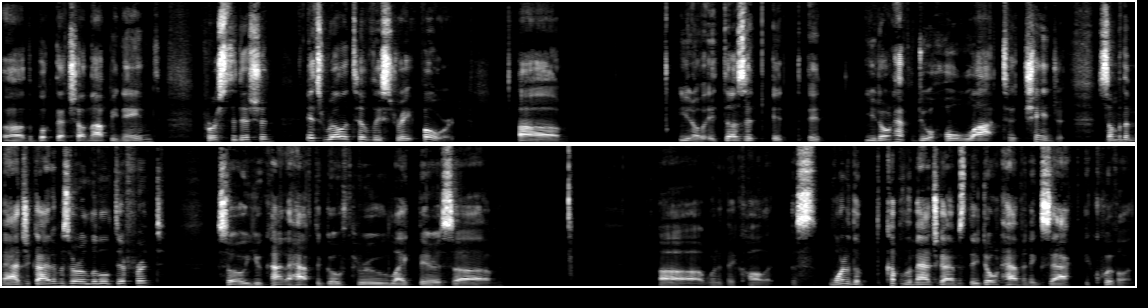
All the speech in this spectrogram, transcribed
uh, the book that shall not be named first edition, it's relatively straightforward. Um, you know, it doesn't it it you don't have to do a whole lot to change it. Some of the magic items are a little different, so you kind of have to go through like there's. Um, uh, what do they call it? One of the couple of the magic items they don't have an exact equivalent.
